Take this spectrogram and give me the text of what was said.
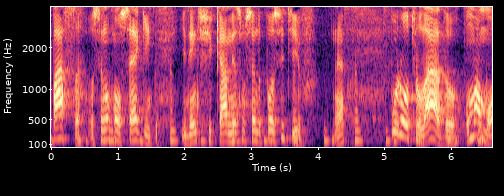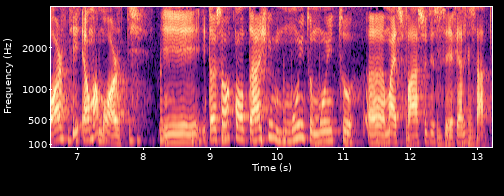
passa, você não consegue identificar mesmo sendo positivo. Né? Por outro lado, uma morte é uma morte. E, então, isso é uma contagem muito, muito uh, mais fácil de ser realizada.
